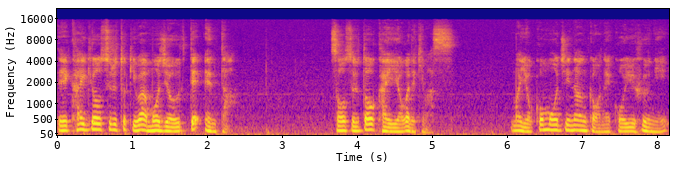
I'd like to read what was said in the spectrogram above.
で開業するときは文字を打ってエンター。そうすると開業ができます。まあ横文字なんかはねこういうふうに、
